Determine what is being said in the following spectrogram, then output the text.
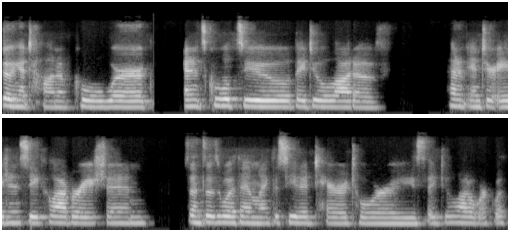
doing a ton of cool work. And it's cool too. They do a lot of kind of interagency collaboration since it's within like the ceded territories. They do a lot of work with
